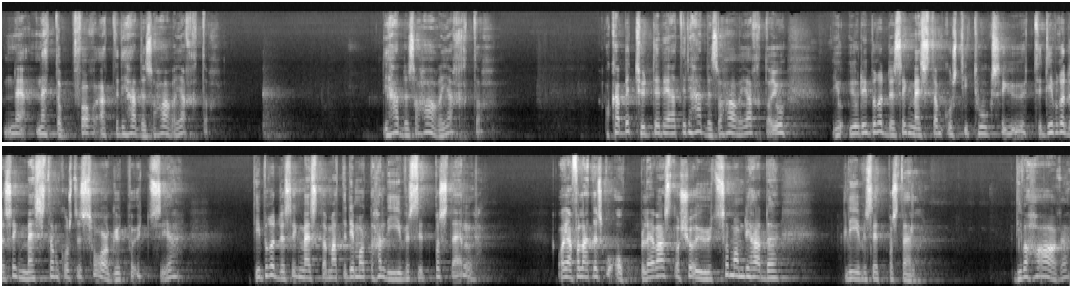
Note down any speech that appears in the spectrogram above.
nettopp for at de hadde så harde hjerter. De hadde så harde hjerter. Og hva betydde det at de hadde så harde hjerter? Jo, jo, de brydde seg mest om hvordan de tok seg ut. De brydde seg mest om hvordan det så ut på utsida. De brydde seg mest om at de måtte ha livet sitt på stell. Og iallfall at det skulle oppleves og se ut som om de hadde livet sitt på stell. De var harde.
